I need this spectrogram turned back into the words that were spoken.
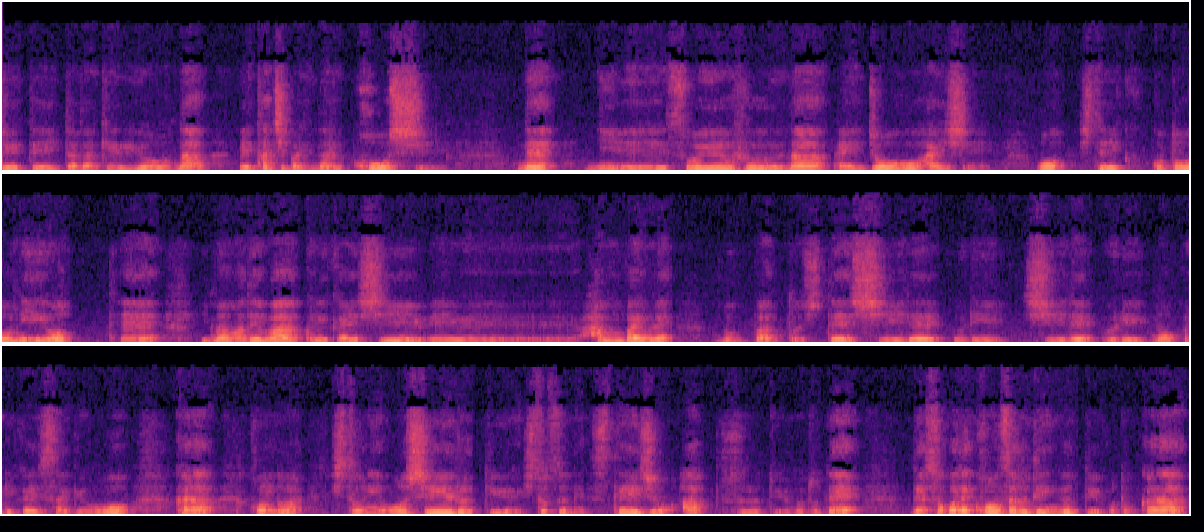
えていただけるような立場になる講師、ね、にそういうふうな情報配信をしていくことによって今までは繰り返し、えー、販売をね物販として仕入れ売り仕入れ売りの繰り返し作業をから今度は人に教えるっていう一つねステージをアップするということででそこでコンサルティングっていうことから、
